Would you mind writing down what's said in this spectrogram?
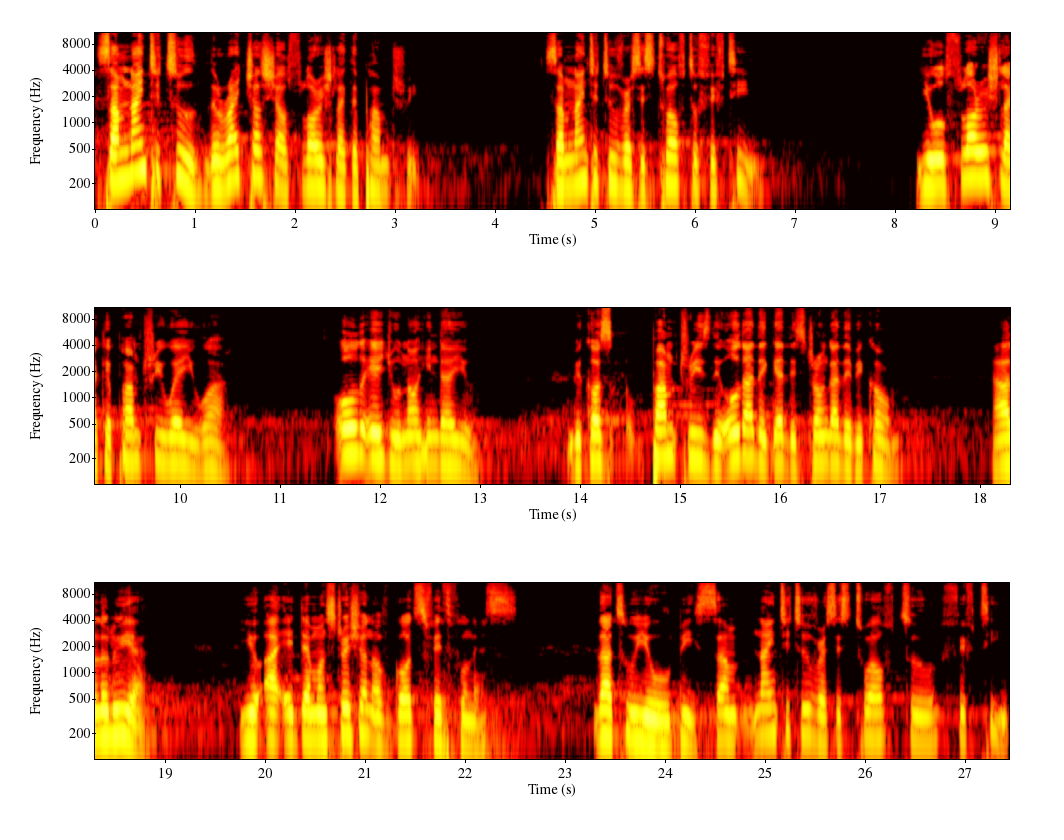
Psalm 92 The righteous shall flourish like the palm tree. Psalm 92, verses 12 to 15. You will flourish like a palm tree where you are. Old age will not hinder you because palm trees, the older they get, the stronger they become. Hallelujah. You are a demonstration of God's faithfulness. That's who you will be. Psalm 92, verses 12 to 15.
